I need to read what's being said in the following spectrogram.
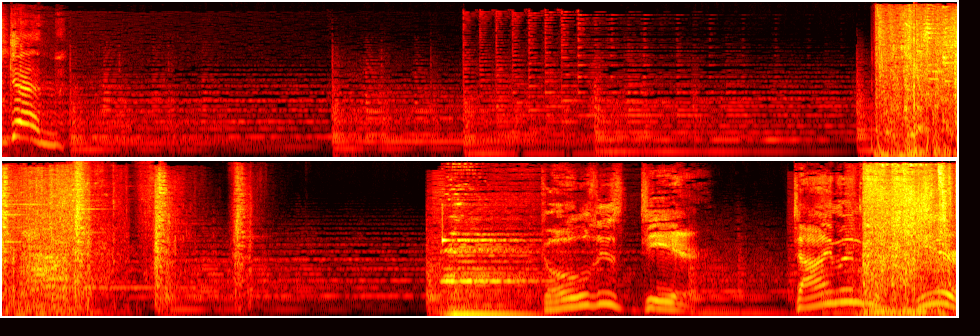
again. Gold is dear. Diamond is dear.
